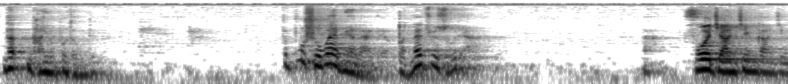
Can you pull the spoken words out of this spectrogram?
那哪有不同的？这不是外面来的，本来具足的。佛讲《金刚经》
